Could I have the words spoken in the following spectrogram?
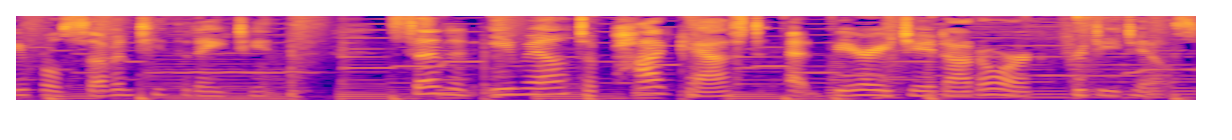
April 17th and 18th send an email to podcast at vrha.org for details.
